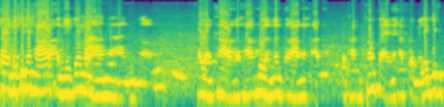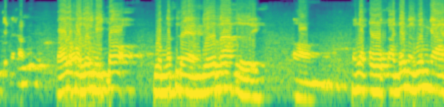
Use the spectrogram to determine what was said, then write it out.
โอนนิชิตนะครับวันนี้ก็มางานเอ่อแถลงข่าวนะครับบุรันมันตรานะครับกับทางช่องแปดนะครับกฎหมายเลข27นะครับแล้วละครเรื่องนี้ก็รวมนักแสดงเยอะมากเลยอ่าสำหรับโอการได้มาร่วมงาน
